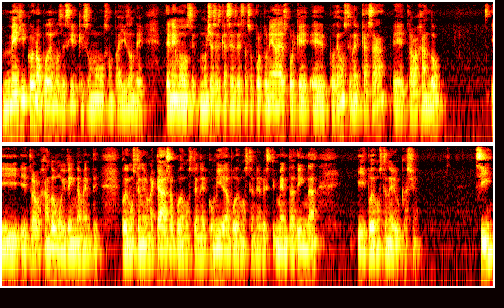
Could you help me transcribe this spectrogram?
México no podemos decir que somos un país donde tenemos muchas escasez de estas oportunidades porque eh, podemos tener casa eh, trabajando y, trabajando muy dignamente. Podemos tener una casa, podemos tener comida, podemos tener vestimenta digna y podemos tener educación. Sí,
